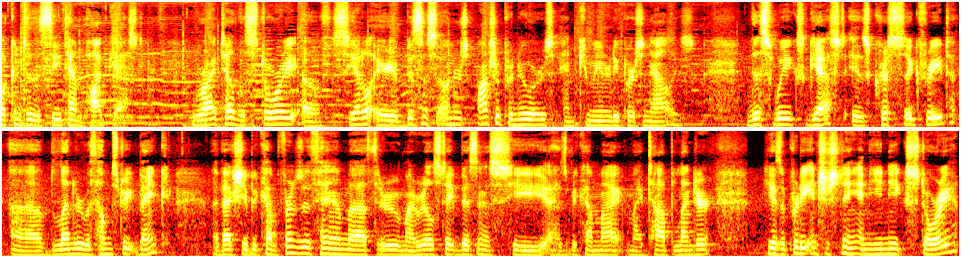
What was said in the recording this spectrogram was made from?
welcome to the Seatown Podcast, where I tell the story of Seattle area business owners, entrepreneurs, and community personalities. This week's guest is Chris Siegfried, a lender with HomeStreet Bank. I've actually become friends with him uh, through my real estate business. He has become my, my top lender. He has a pretty interesting and unique story,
